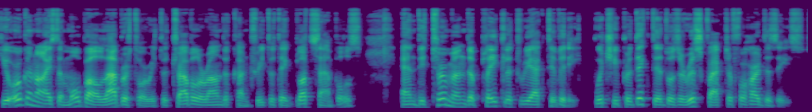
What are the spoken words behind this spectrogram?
He organized a mobile laboratory to travel around the country to take blood samples and determine the platelet reactivity, which he predicted was a risk factor for heart disease.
